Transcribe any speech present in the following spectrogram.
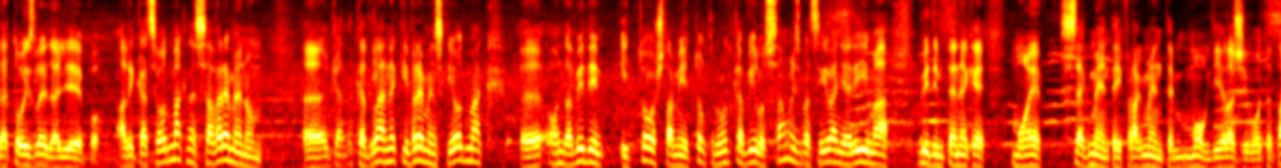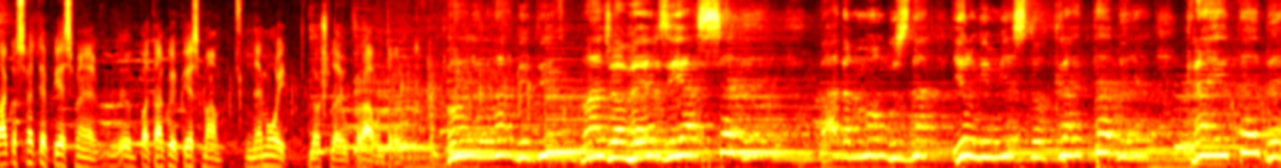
da to izgleda lijepo. Ali kad se odmakne sa vremenom, e, kad, kad gledam neki vremenski odmak, e, onda vidim i to što mi je tog trenutka bilo samo izbacivanje rima, vidim te neke moje segmente i fragmente mog dijela života. Tako sve te pjesme, pa tako i pjesma Nemoj, došla je u pravom trenutku bit mlađa verzija sebe. Pa da mogu znat jel mi mjesto kraj tebe Kraj tebe.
